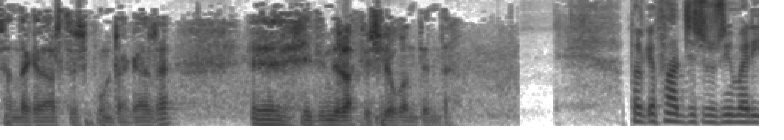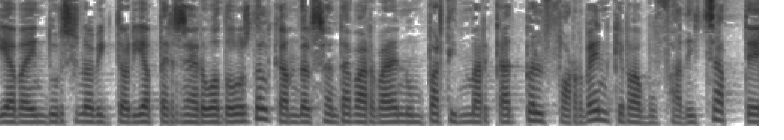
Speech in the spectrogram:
s'han de quedar els tres punts a casa eh, i tindre l'afició contenta. Pel que fa al Jesús i Maria, va endur-se una victòria per 0 a 2 del camp del Santa Bàrbara en un partit marcat pel fort vent que va bufar dissabte.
